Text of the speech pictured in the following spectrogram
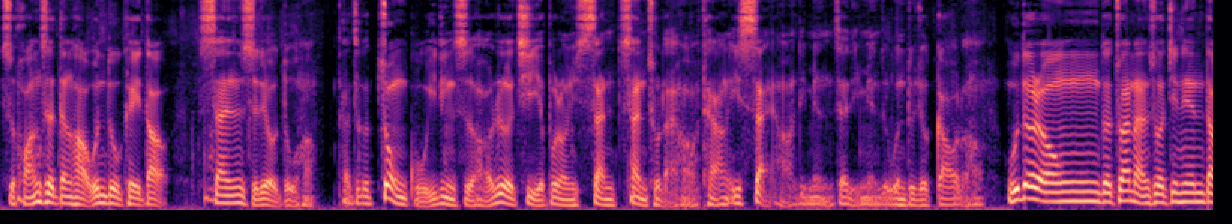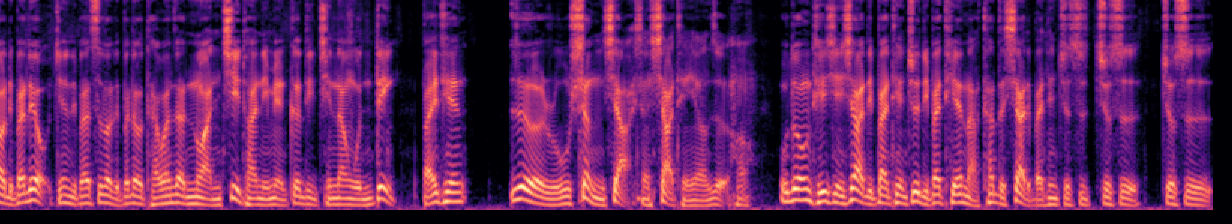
是黄色灯号，温度可以到三十六度哈。它这个重谷一定是哈，热气也不容易散散出来哈。太阳一晒哈，里面在里面的温度就高了哈。吴德荣的专栏说，今天到礼拜六，今天礼拜四到礼拜六，台湾在暖气团里面，各地晴朗稳定，白天热如盛夏，像夏天一样热哈。吴德荣提醒，下礼拜天就是礼拜天呐、他的下礼拜天就是就是就是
